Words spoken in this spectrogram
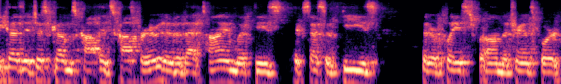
because it just comes co- it's cost prohibitive at that time with these excessive fees that are placed on the transport.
